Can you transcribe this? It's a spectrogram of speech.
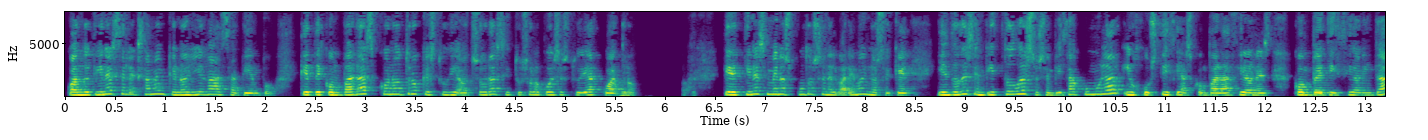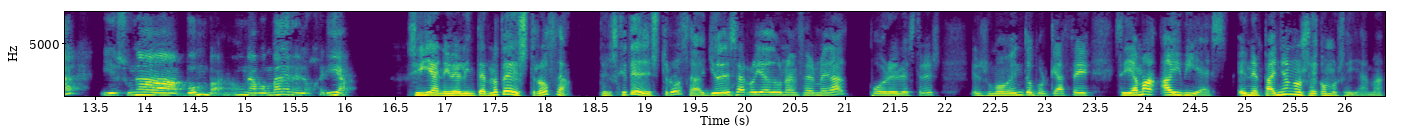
Cuando tienes el examen que no llegas a tiempo, que te comparas con otro que estudia ocho horas y tú solo puedes estudiar cuatro que tienes menos puntos en el baremo y no sé qué. Y entonces todo eso se empieza a acumular, injusticias, comparaciones, competición y tal, y es una bomba, ¿no? Una bomba de relojería. Sí, a nivel interno te destroza, pero es que te destroza. Yo he desarrollado una enfermedad por el estrés en su momento, porque hace, se llama IBS, en español no sé cómo se llama,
